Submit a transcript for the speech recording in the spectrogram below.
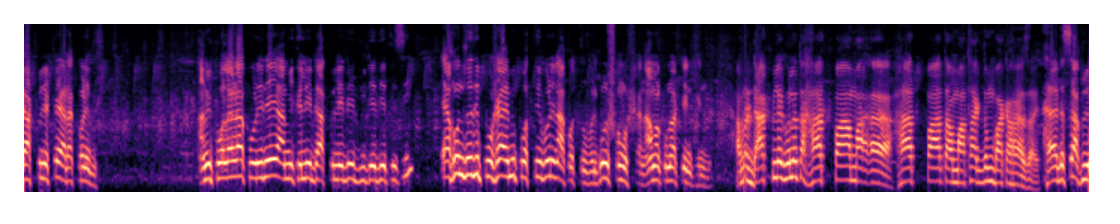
ডাক প্লেটটা অ্যাটাক করে বেশি। আমি কলেরা করি নেই আমি খালি ডাক প্লেটে দুইটা দিতেছি। এখন যদি পোষায় আমি করতে পারি না করতে পারি কোনো সমস্যা না আমার কোনো টেনশন নেই। আপনার ডাক প্লেগ হলে তো হাত পা হাত পা তা মাথা একদম বাঁকা হয়ে যায়। হ্যাঁ এটা চাকলি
